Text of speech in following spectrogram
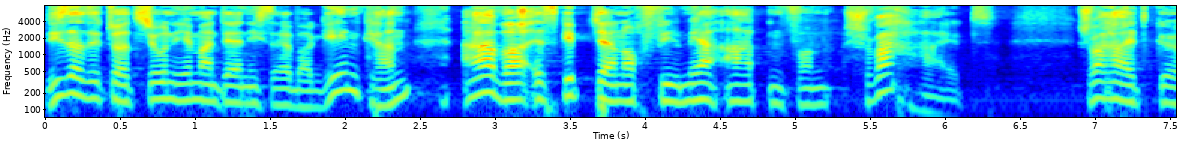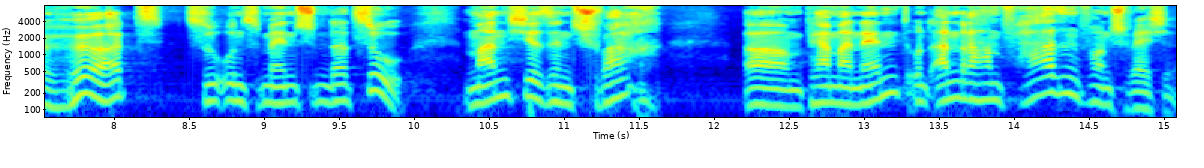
dieser Situation jemand, der nicht selber gehen kann. Aber es gibt ja noch viel mehr Arten von Schwachheit. Schwachheit gehört zu uns Menschen dazu. Manche sind schwach ähm, permanent und andere haben Phasen von Schwäche.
